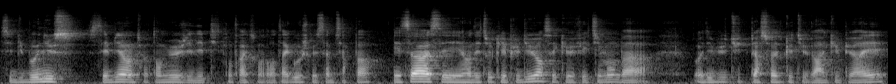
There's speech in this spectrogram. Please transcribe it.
c'est du bonus, c'est bien, tu vois, tant mieux, j'ai des petites contractions à droite à gauche, mais ça me sert pas. Et ça, c'est un des trucs les plus durs, c'est qu'effectivement, bah, au début, tu te persuades que tu vas récupérer.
